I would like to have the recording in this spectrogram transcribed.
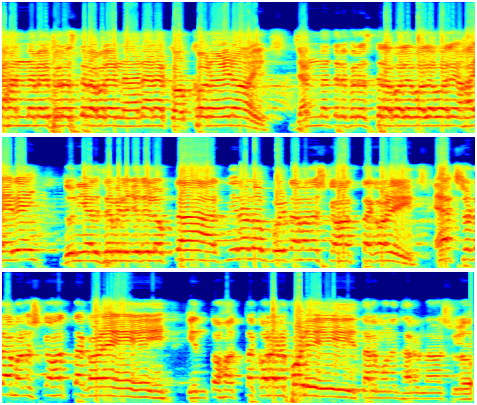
জাহান নামের ফেরস্তারা বলে, না না না কখনোই নয়। জান্নাতের ফেরস্তারা বলে বলে বলে, হায় রে, দুনিয়ার জমিনে যদি লোকটা নিরানব্বইটা মানুষকে হত্যা করে, একশোটা মানুষকে হত্যা করে, কিন্তু হত্যা করার পরে তার মনে ধারণা আসলো।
